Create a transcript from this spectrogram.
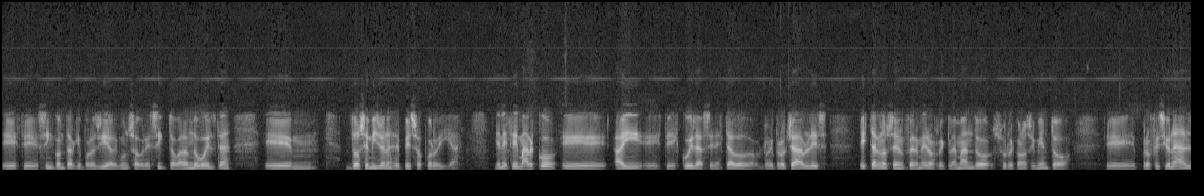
este, sin contar que por allí algún sobrecito va dando vuelta, eh, 12 millones de pesos por día. En este marco eh, hay este, escuelas en estado reprochables, están los enfermeros reclamando su reconocimiento eh, profesional,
